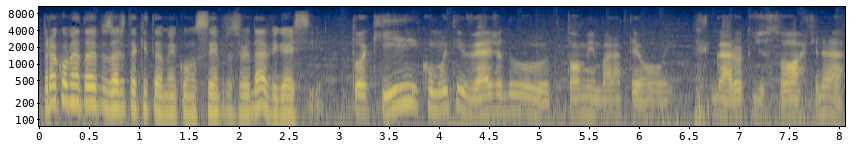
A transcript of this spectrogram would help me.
Pra comentar o episódio, tá aqui também, como sempre, o senhor Davi Garcia. Tô aqui com muita inveja do Tommen Baratheon, hein? O garoto de sorte, né?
